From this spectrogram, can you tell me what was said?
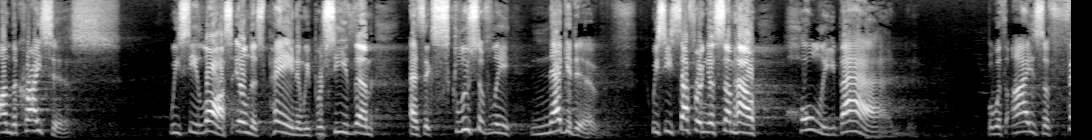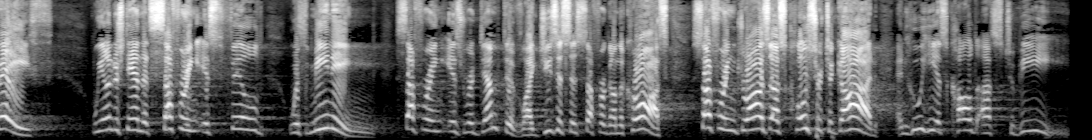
on the crisis. We see loss, illness, pain, and we perceive them as exclusively negative. We see suffering as somehow wholly bad. But with eyes of faith, we understand that suffering is filled with meaning. Suffering is redemptive, like Jesus' suffering on the cross. Suffering draws us closer to God and who He has called us to be.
